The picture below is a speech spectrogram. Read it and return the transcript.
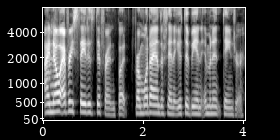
I know every state is different, but from what I understand, you have to be in imminent danger.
